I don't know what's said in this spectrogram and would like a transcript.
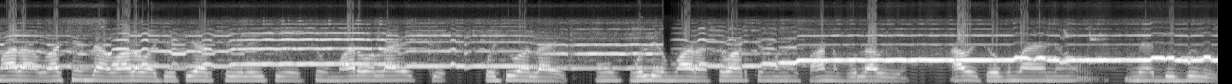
મારા વાસિંદા વાળવા જે તૈયાર થઈ રહી છે, શું મારવા લાયક કે પૂજવા લાયક? હું ભૂલ્યો મારા સવારથી મને ભાન ભૂલાવ્યું. આવી જોગમાં મેં ડૂબ્યું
